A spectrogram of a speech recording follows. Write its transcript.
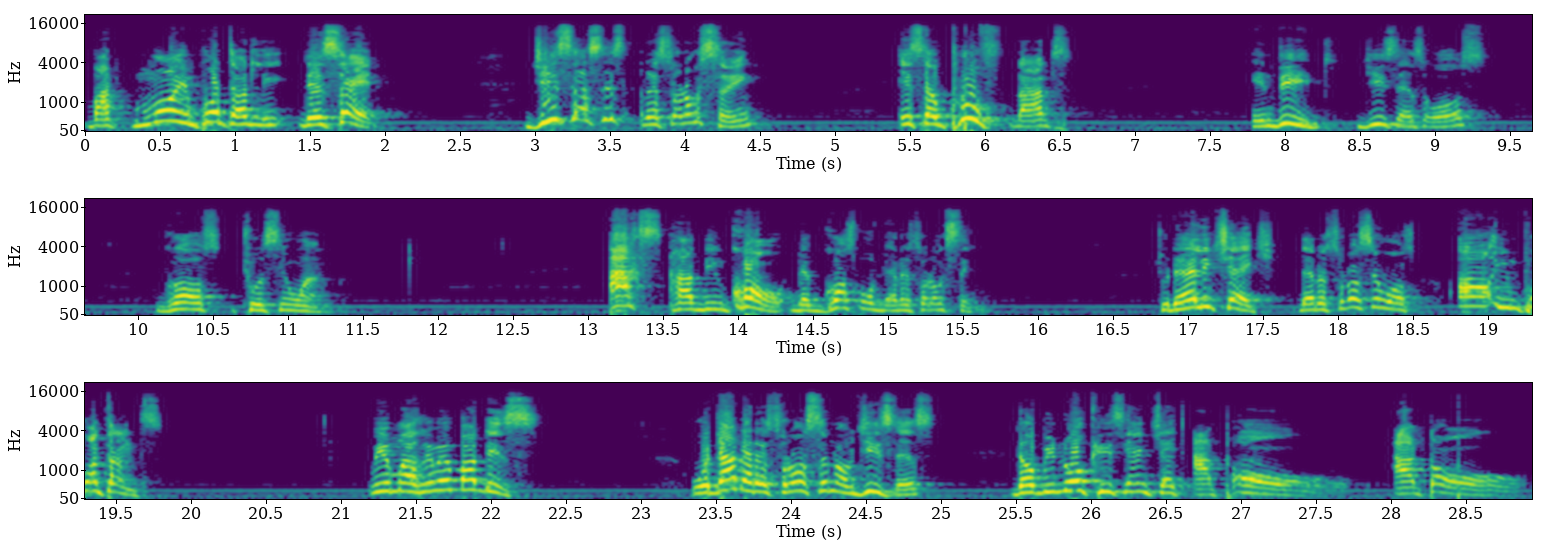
But more importantly, they said Jesus' resurrection is a proof that indeed Jesus was God's chosen one. Acts have been called the gospel of the resurrection. To the early church, the resurrection was all important. We must remember this. Without the resurrection of Jesus, there will be no Christian church at all. At all.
